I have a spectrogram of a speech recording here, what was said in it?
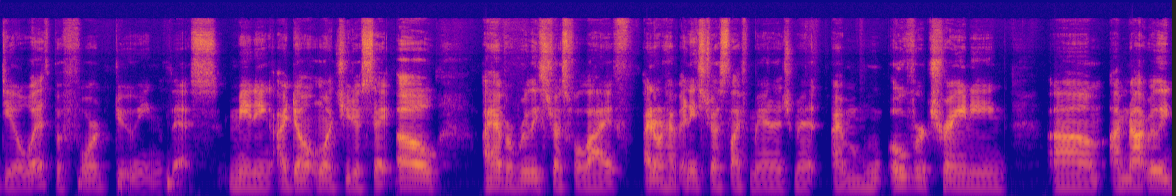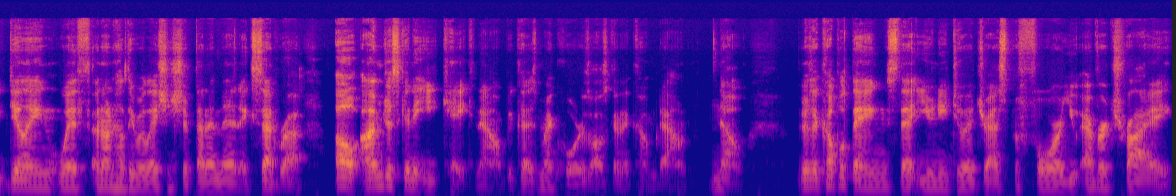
deal with before doing this, meaning I don't want you to say, oh, I have a really stressful life. I don't have any stress life management. I'm overtraining. Um, I'm not really dealing with an unhealthy relationship that I'm in, etc. Oh, I'm just going to eat cake now because my cortisol is going to come down. No, there's a couple things that you need to address before you ever try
